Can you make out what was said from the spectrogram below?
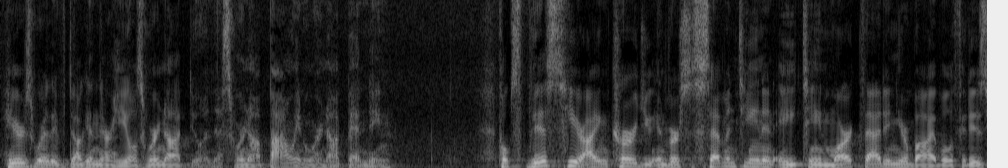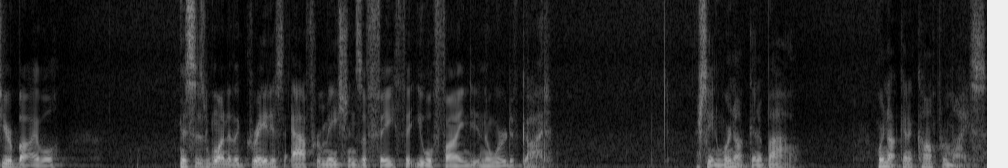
Here's where they've dug in their heels. We're not doing this. We're not bowing. We're not bending. Folks, this here, I encourage you in verses 17 and 18, mark that in your Bible if it is your Bible. This is one of the greatest affirmations of faith that you will find in the Word of God. They're saying, We're not going to bow, we're not going to compromise.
